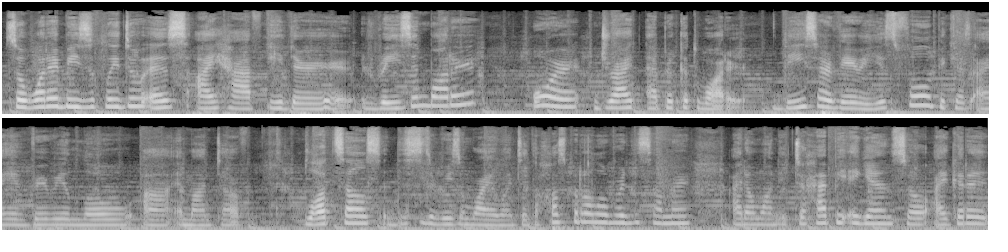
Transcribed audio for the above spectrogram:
So, what I basically do is I have either raisin water or dried apricot water. These are very useful because I have very low uh, amount of blood cells. This is the reason why I went to the hospital over the summer. I don't want it to happen again, so I gotta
